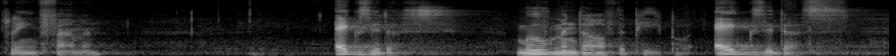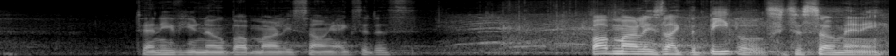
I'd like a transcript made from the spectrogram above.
fleeing famine. Exodus, movement of the people, Exodus. Do any of you know Bob Marley's song Exodus? Bob Marley's like the Beatles to so many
